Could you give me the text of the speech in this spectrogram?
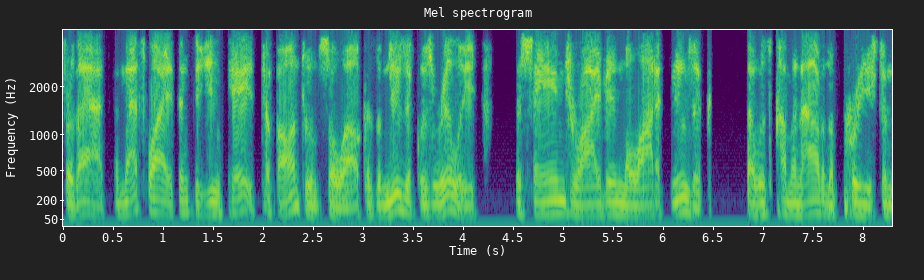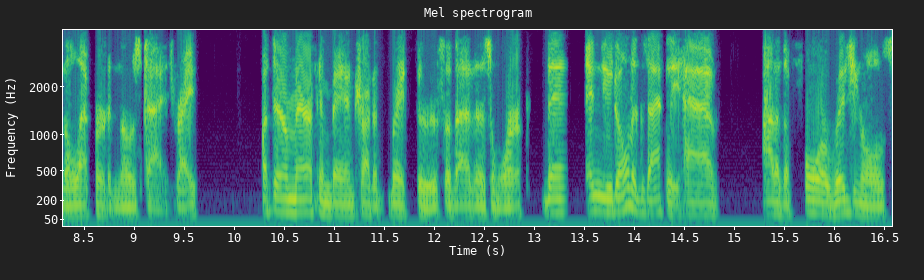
for that. And that's why I think the UK took on to them so well because the music was really the same driving melodic music that was coming out of the Priest and the Leppard and those guys, right? But their American band tried to break through, so that doesn't work. Then and you don't exactly have out of the four originals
